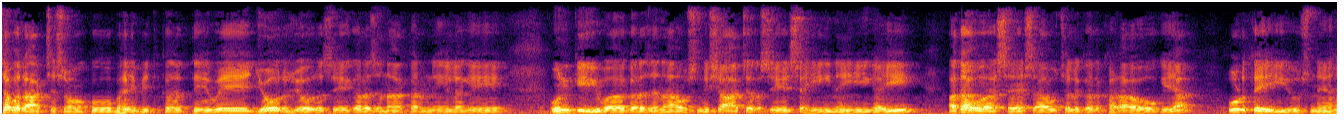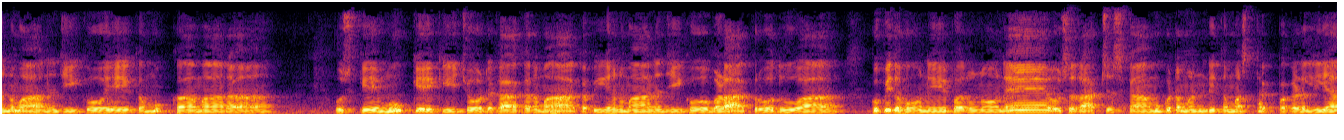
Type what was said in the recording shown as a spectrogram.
सब राक्षसों को भयभीत करते हुए ज़ोर ज़ोर से गर्जना करने लगे। उनकी वह गर्जना उस निशाचर से सही नहीं गई। अतः वह सहसा उछल कर खड़ा हो गया। उड़ते ही उसने हनुमान जी को एक मुक्का मारा। उसके मुक्के की चोट खाकर महाकपि हनुमान जी को बड़ा क्रोध हुआ। कुपित होने पर उन्होंने उस राक्षस का मुकुट मंडित मस्तक पकड़ लिया।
